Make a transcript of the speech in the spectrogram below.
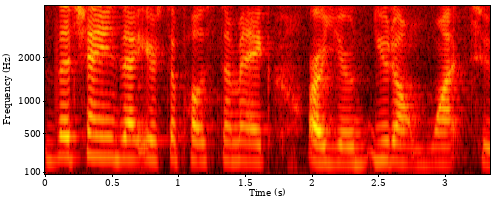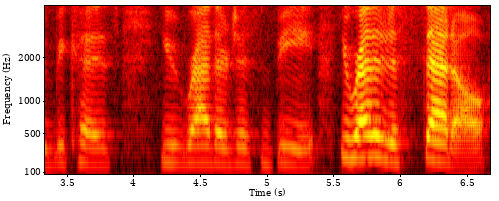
the change that you're supposed to make or you you don't want to because you'd rather just be you'd rather just settle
